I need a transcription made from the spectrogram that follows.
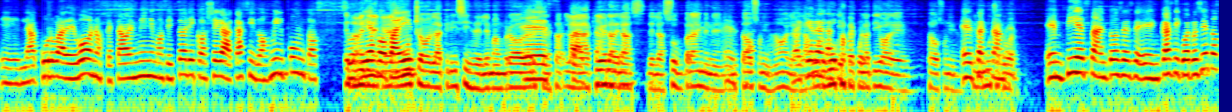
eh, la curva de bonos que estaba en mínimos históricos, llega a casi 2.000 puntos. Su Esto también tiene riesgo que país. mucho la crisis de Lehman Brothers, esta- la, la quiebra de las, de la subprime en. Estados Unidos, ¿no? La, burbuja especulativa de Estados Unidos. Exactamente. Empieza entonces en casi 400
